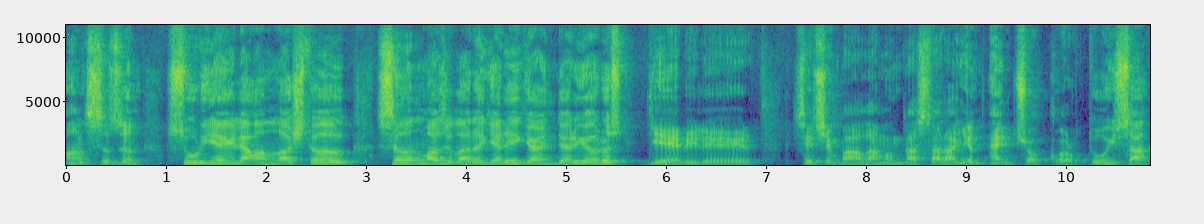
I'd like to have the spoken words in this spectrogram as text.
ansızın Suriye ile anlaştık, sığınmacıları geri gönderiyoruz diyebilir. Seçim bağlamında sarayın en çok korktuğuysa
